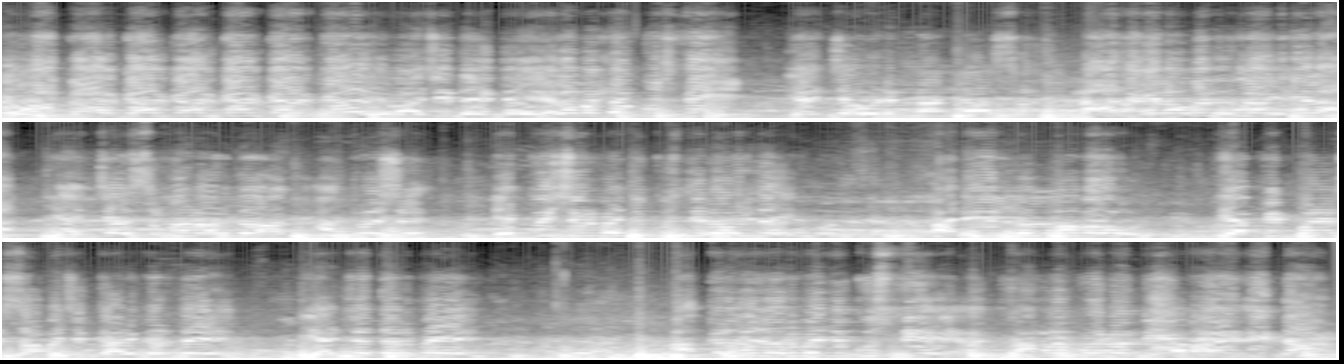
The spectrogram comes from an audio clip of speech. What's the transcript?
तेव्हा कार कार कार कार देवाची दैते. याला म्हटलं कुस्ती. यांच्या वडिलांना केला यांच्या स्मरणार्थ अ- अकराशे एकवीसशे रुपयाची कुस्ती लावली जाईल आणि लल्ला भाऊ या पिंपळे सामाजिक कार्यकर्ते यांच्यातर्फे अकरा हजार रुपयाची कुस्ती आहे. आणि चांगला ही बाहेरची टांग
